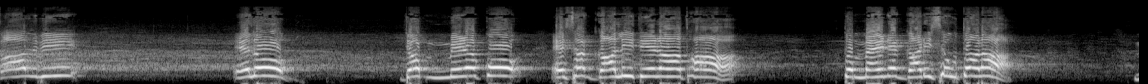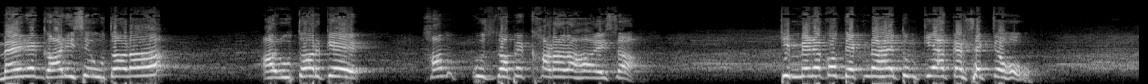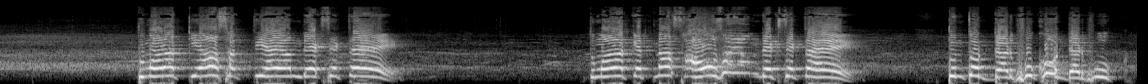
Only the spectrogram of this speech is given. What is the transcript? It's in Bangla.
काल भी ये लोग जब मेरे को ऐसा गाली दे रहा था तो मैंने गाड़ी से उतारा। मैंने गाड़ी से उतारा और उतर के हम कुछ दफे खड़ा रहा ऐसा कि मेरे को देखना है तुम क्या कर सकते हो। तुम्हारा क्या शक्ति है हम देख सकते हैं। तुम्हारा कितना साहस है हम देख सकते हैं तुम तो डरफूक हो डरफूक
